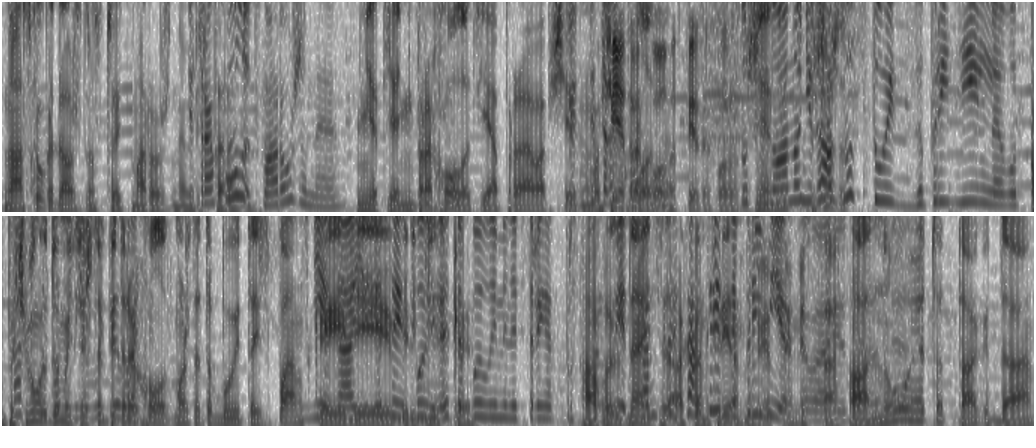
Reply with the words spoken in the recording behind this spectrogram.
Ну, а сколько должно стоить мороженое в ресторане? Петрохолод, мороженое. Нет, я не про холод, я про вообще... Пет- вообще Петрохолод, холодно. Петрохолод. Слушай, Не, ну оно не должно стоить запредельно. Вот А так, почему вы думаете, что петрохолод? Может, это будет испанское Нет, или это, бельгийское? это был именно Петр, я просто А, вы знаете, конкрет- а конкретный конкретно? пример места. говорю. А, да, ну да. это так, да.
